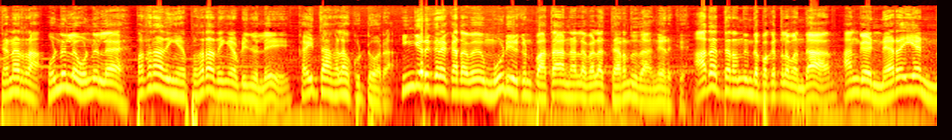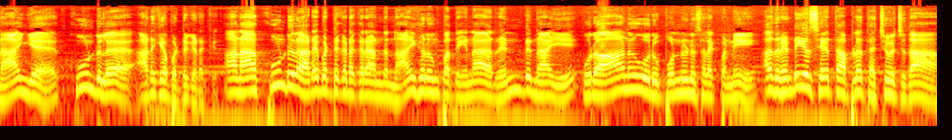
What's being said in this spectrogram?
திணறான். ஒண்ணு இல்ல ஒண்ணு இல்ல. பதறாதீங்க பதறாதீங்க அப்படின்னு சொல்லி தாங்களா கூட்டு வரா. இங்க இருக்கிற கதவு மூடி இருக்குன்னு பார்த்தா நல்ல வேலை திறந்துதாங்க இருக்கு. அதை திறந்து இந்த பக்கத்துல வந்தா அங்க நிறைய நாய்ங்க கூண்டுல அடைக்கப்பட்டு கிடக்கு. ஆனா கூண்டுல அடைபட்டு கிடக்கிற அந்த நாய்களும் பாத்தீங்கன்னா ரெண்டு நாய் ஒரு ஆணு ஒரு பொண்ணுன்னு செலக்ட் பண்ணி அது ரெண்டையும் சேர்த்தாப்புல தச்சு வச்சுதான்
